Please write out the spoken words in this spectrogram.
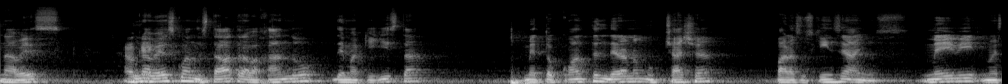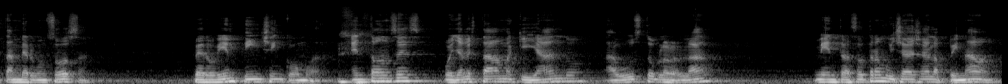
una vez, una vez cuando estaba trabajando de maquillista, me tocó atender a una muchacha para sus 15 años. Maybe no es tan vergonzosa, pero bien pinche incómoda. Entonces, pues ya le estaba maquillando a gusto, bla, bla, bla, mientras otra muchacha la peinaba.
